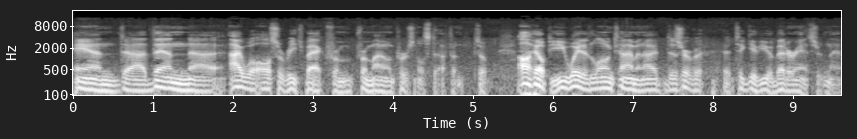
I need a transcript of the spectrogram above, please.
and uh, then uh, I will also reach back from from my own personal stuff, and so I'll help you. You waited a long time, and I deserve a, to give you a better answer than that.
